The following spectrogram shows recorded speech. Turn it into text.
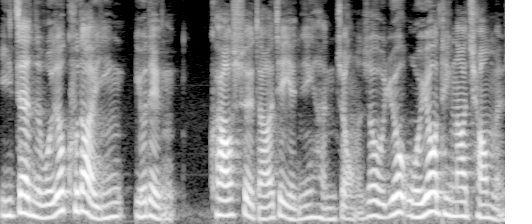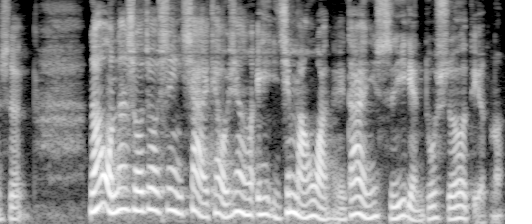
一阵子，我就哭到已经有点快要睡着，而且眼睛很肿的时候，我又我又听到敲门声。然后我那时候就心吓一跳，我心想说：“诶，已经蛮晚了，大概已经十一点多、十二点了。”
